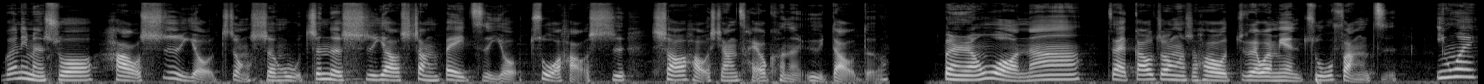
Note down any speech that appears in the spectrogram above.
我跟你们说，好室友这种生物真的是要上辈子有做好事、烧好香才有可能遇到的。本人我呢，在高中的时候就在外面租房子，因为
